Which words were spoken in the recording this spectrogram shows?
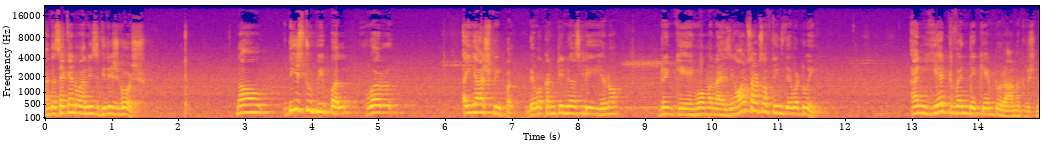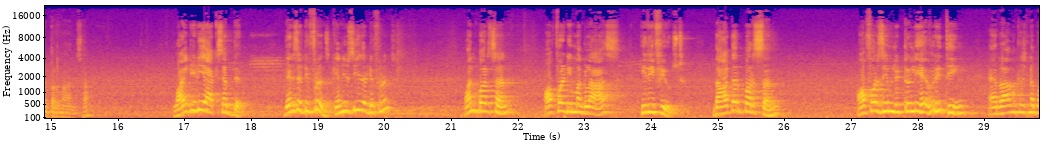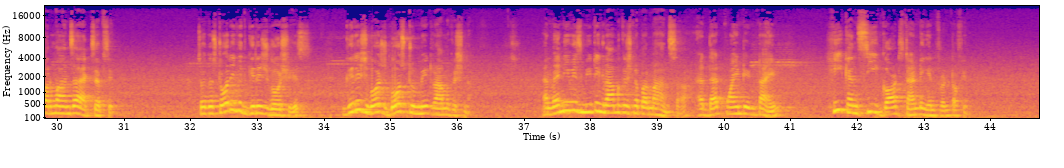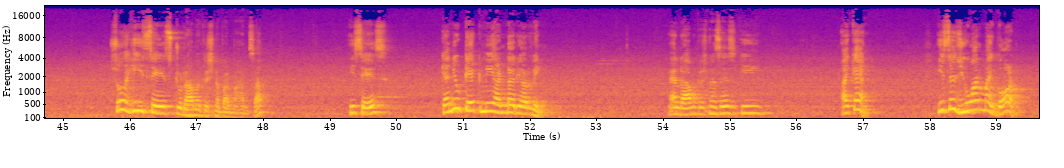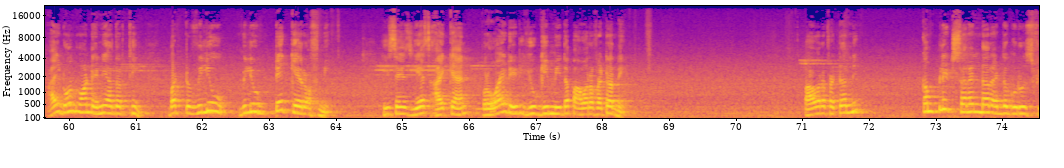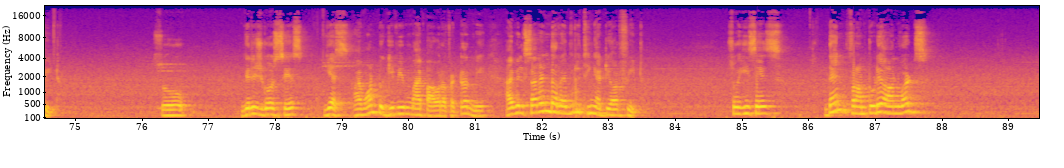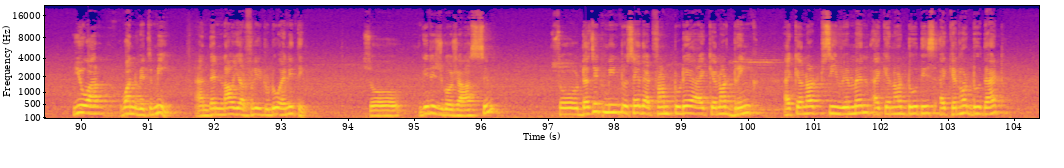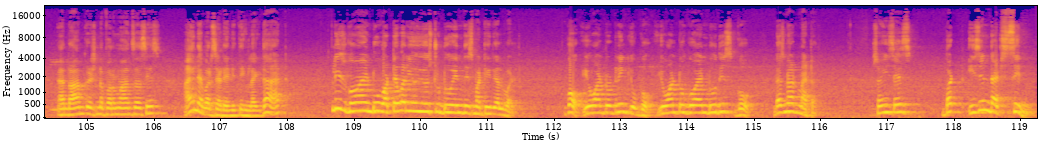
and the second one is Girish Ghosh. Now, these two people were Ayash people. They were continuously, you know, drinking, womanizing, all sorts of things they were doing. And yet, when they came to Ramakrishna Paramahansa, why did he accept them? There is a difference. Can you see the difference? One person offered him a glass, he refused. The other person offers him literally everything, and Ramakrishna Paramahansa accepts it. So, the story with Girish Ghosh is Girish Ghosh goes to meet Ramakrishna. And when he is meeting Ramakrishna Paramahansa, at that point in time, he can see God standing in front of him. So he says to Ramakrishna Paramahansa, he says, Can you take me under your wing? And Ramakrishna says, I can. He says, You are my God. I don't want any other thing. But will you will you take care of me? He says, Yes, I can, provided you give me the power of attorney. Power of attorney? Complete surrender at the Guru's feet. So, Girish Ghosh says, Yes, I want to give you my power of attorney. I will surrender everything at your feet. So he says, Then from today onwards, you are one with me, and then now you are free to do anything. So Girish Ghosh asks him, So does it mean to say that from today I cannot drink, I cannot see women, I cannot do this, I cannot do that? And Ramakrishna Paramahansa says, I never said anything like that. Please go and do whatever you used to do in this material world. Go. You want to drink, you go. You want to go and do this, go. Does not matter. So he says, But isn't that sin?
